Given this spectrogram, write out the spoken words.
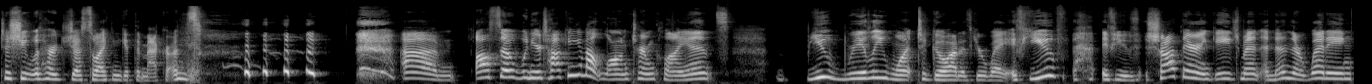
to shoot with her just so I can get the macarons. um, also, when you're talking about long term clients, you really want to go out of your way. If you've if you've shot their engagement and then their wedding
